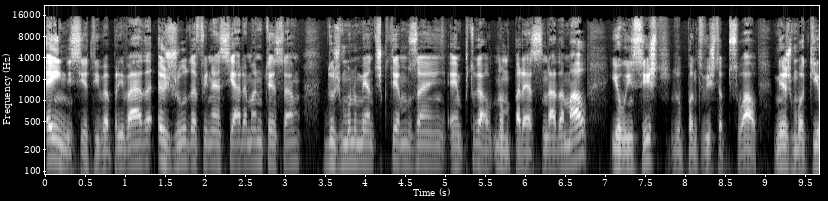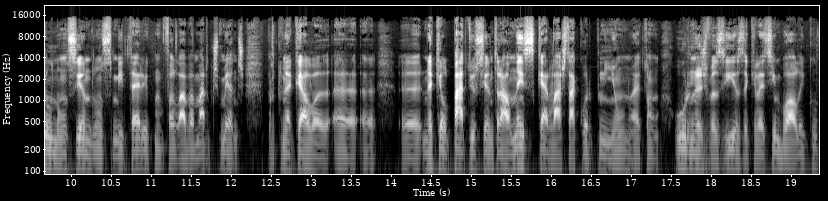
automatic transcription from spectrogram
a iniciativa privada ajuda a financiar a manutenção dos monumentos que temos em, em Portugal. Não me parece nada mal, eu insisto, do ponto de vista pessoal, mesmo aquilo não sendo um cemitério, como falava Marcos Mendes, porque naquela, uh, uh, naquele pátio central nem sequer lá está corpo nenhum, não é? Estão urnas vazias, aquilo é simbólico,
